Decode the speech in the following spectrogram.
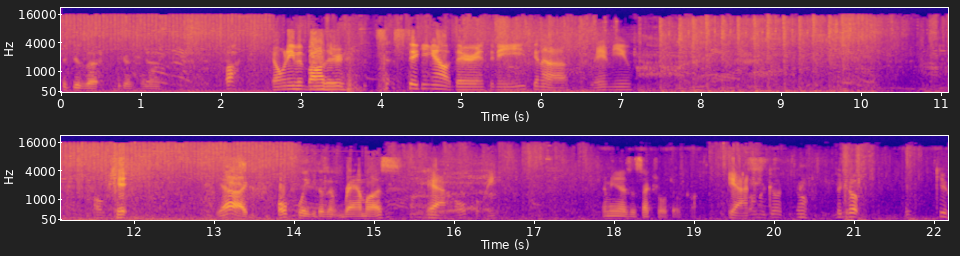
Should use that. Okay, hold on. Don't even bother sticking out there, Anthony. He's gonna ram you. Oh shit. Yeah, hopefully he doesn't ram us. Yeah, hopefully. I mean, as a sexual joke. Yeah. Oh my god, no. Pick it up. Thank you.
